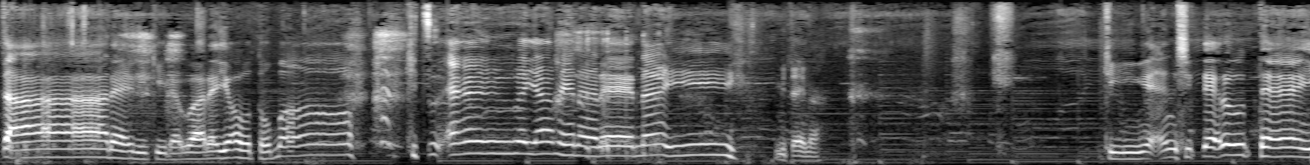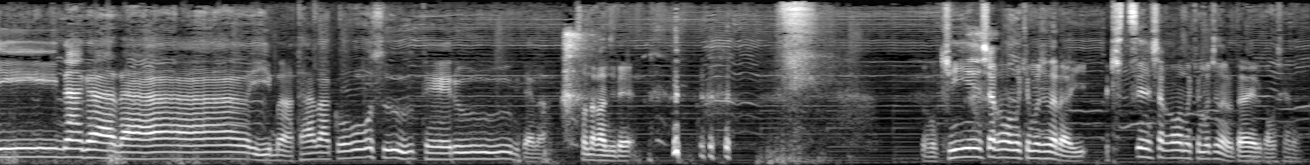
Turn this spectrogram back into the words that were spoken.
誰に嫌われようとも。喫煙はやめられない。みたいな禁煙してるって言いながら、今タバコを吸ってる、みたいな、そんな感じで。でも禁煙者側の気持ちならいい、喫煙者側の気持ちなら歌えるかもしれない。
